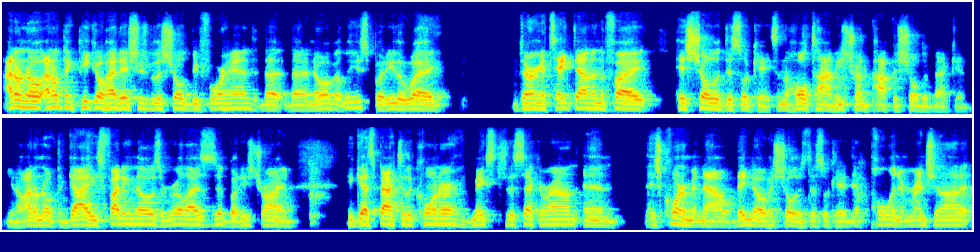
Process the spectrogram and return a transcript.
I don't know. I don't think Pico had issues with his shoulder beforehand that, that I know of at least. But either way, during a takedown in the fight, his shoulder dislocates, and the whole time he's trying to pop his shoulder back in. You know, I don't know if the guy he's fighting those and realizes it, but he's trying. He gets back to the corner, makes it to the second round, and his cornerman now they know his shoulder's dislocated. They're pulling and wrenching on it,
